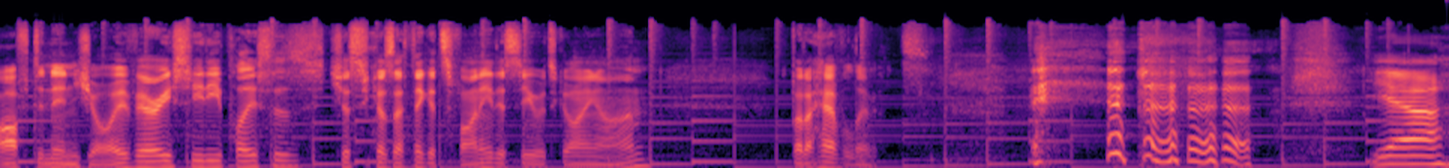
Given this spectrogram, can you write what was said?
often enjoy very seedy places just because I think it's funny to see what's going on, but I have limits. yeah.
